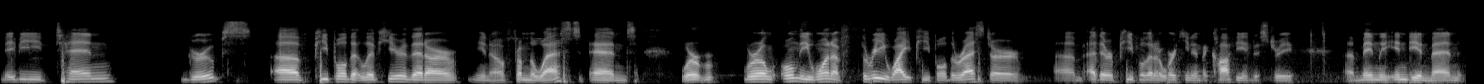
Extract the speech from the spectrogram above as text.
maybe 10 groups of people that live here that are, you know, from the West. And we're, we're only one of three white people. The rest are um, other people that are working in the coffee industry, uh, mainly Indian men.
